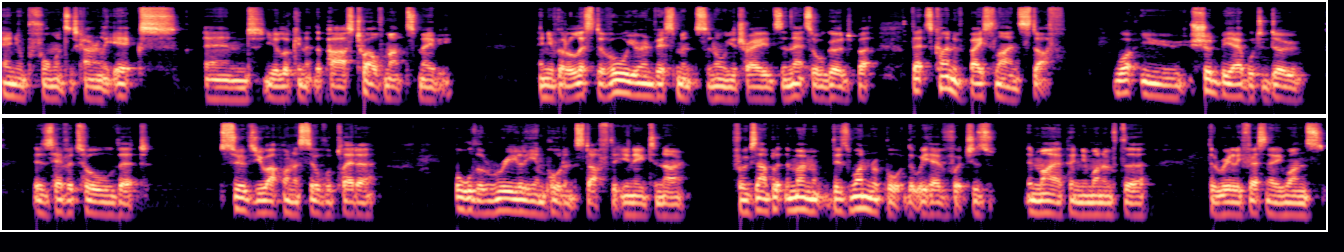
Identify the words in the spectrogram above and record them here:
annual performance is currently X, and you're looking at the past 12 months maybe and you've got a list of all your investments and all your trades and that's all good but that's kind of baseline stuff what you should be able to do is have a tool that serves you up on a silver platter all the really important stuff that you need to know. For example, at the moment, there's one report that we have, which is, in my opinion, one of the the really fascinating ones.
